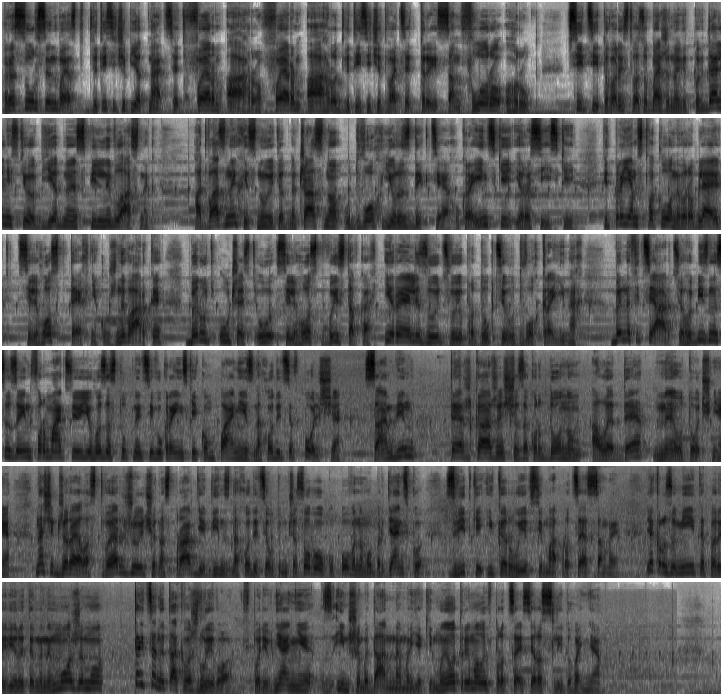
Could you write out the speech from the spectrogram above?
Ресурс Інвест 2015, Ферм Агро, Ферм Агро 2023, Санфлоро Груп. Всі ці товариства з обмеженою відповідальністю об'єднує спільний власник. А два з них існують одночасно у двох юрисдикціях українській і російській. Підприємства клони виробляють сільгосптехніку, жниварки, беруть участь у сільгоспвиставках і реалізують свою продукцію у двох країнах. Бенефіціар цього бізнесу, за інформацією його заступниці в українській компанії, знаходиться в Польщі. Сам він теж каже, що за кордоном, але де не уточнює. Наші джерела стверджують, що насправді він знаходиться у тимчасово окупованому Бердянську, звідки і керує всіма процесами. Як розумієте, перевірити ми не можемо. Та й це не так важливо в порівнянні з іншими даними, які ми отримали в процесі розслідування.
